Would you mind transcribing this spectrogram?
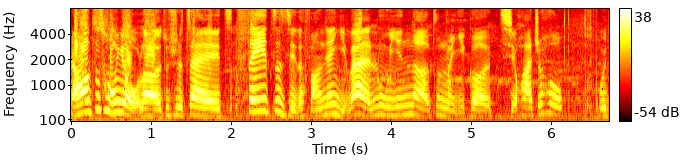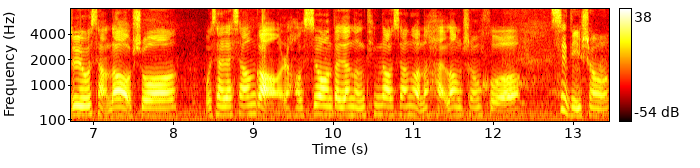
然后自从有了就是在非自己的房间以外录音的这么一个企划之后，我就有想到说，我现在在香港，然后希望大家能听到香港的海浪声和汽笛声。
